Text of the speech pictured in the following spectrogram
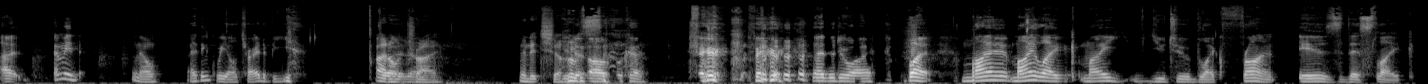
I I mean, you know, I think we all try to be. I don't But, um, try, and it shows. oh, okay. Fair, fair. Neither do I. But my my like my YouTube like front is this like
